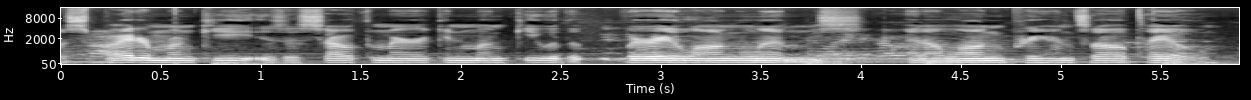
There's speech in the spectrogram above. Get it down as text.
A spider monkey is a South American monkey with very long limbs and a long prehensile tail.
